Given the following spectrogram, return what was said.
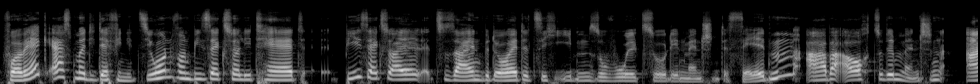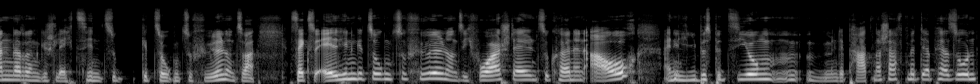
Vorweg erstmal die Definition von Bisexualität. Bisexuell zu sein bedeutet, sich eben sowohl zu den Menschen desselben, aber auch zu den Menschen anderen Geschlechts hingezogen zu fühlen, und zwar sexuell hingezogen zu fühlen und sich vorstellen zu können, auch eine Liebesbeziehung, eine Partnerschaft mit der Person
